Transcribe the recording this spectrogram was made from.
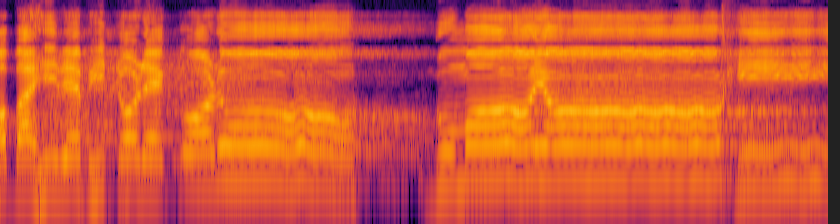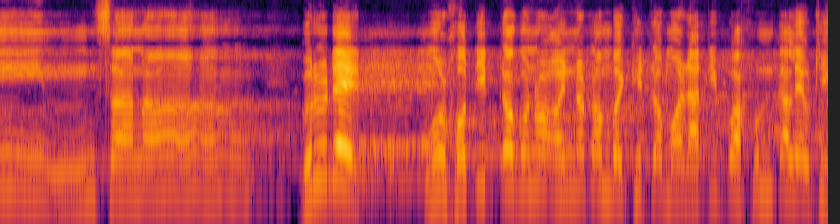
অবাহিৰে ভিতৰে কৰো গুময় হিংসন। গুৰুদেৱ, মোৰ সতীত্ব গুণৰ অন্যতম বৈশিষ্ট্য মই ৰাতিপুৱা সোনকালে উঠি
